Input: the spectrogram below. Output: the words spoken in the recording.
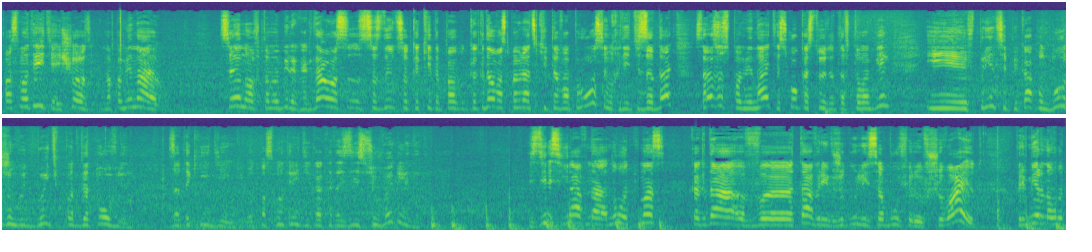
посмотрите, еще раз напоминаю, цену автомобиля, когда у вас создаются какие-то, когда у вас появляются какие-то вопросы, вы хотите задать, сразу вспоминайте, сколько стоит этот автомобиль и, в принципе, как он должен быть, быть подготовлен за такие деньги. Вот посмотрите, как это здесь все выглядит. Здесь явно, ну вот у нас, когда в Таврии, в Жигули сабвуферы вшивают, примерно вот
